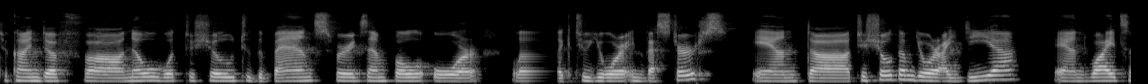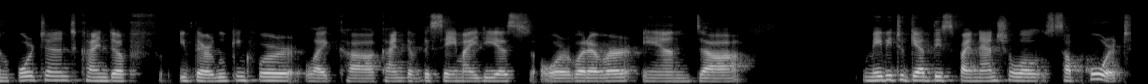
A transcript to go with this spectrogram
to kind of uh, know what to show to the banks, for example, or like to your investors, and uh, to show them your idea and why it's important kind of if they're looking for like uh, kind of the same ideas or whatever. And uh, maybe to get this financial support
